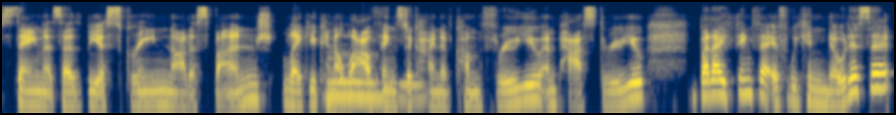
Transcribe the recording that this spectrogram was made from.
saying that says, be a screen, not a sponge. Like you can mm. allow things to mm. kind of come through you and pass through you. But I think that if we can notice it,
